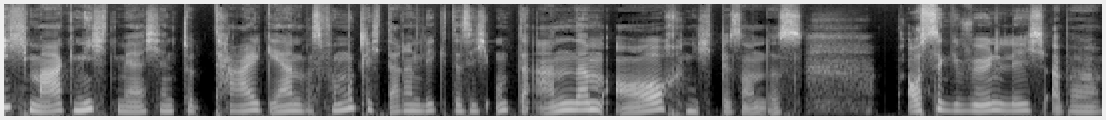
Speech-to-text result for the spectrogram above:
Ich mag Nichtmärchen total gern, was vermutlich daran liegt, dass ich unter anderem auch nicht besonders außergewöhnlich, aber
